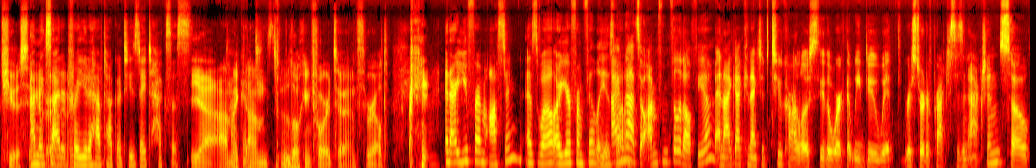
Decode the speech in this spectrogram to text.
cutest thing I'm ever. excited for you to have Taco Tuesday, Texas. Yeah, I'm like, I'm Tuesday. looking forward to it. I'm thrilled. And are you from Austin as well? Or you're from Philly as well? I'm not. So I'm from Philadelphia, and I got connected to Carlos through the work that we do with restorative practices in action. So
